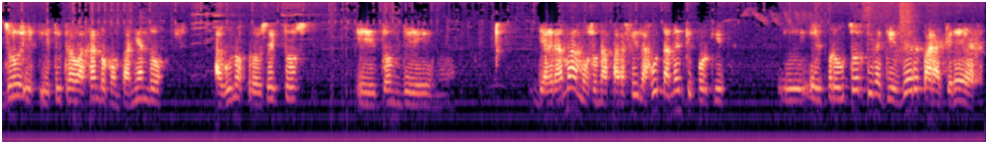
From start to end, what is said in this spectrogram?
Yo eh, estoy trabajando, acompañando algunos proyectos eh, donde diagramamos una parcela justamente porque el productor tiene que ver para creer.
